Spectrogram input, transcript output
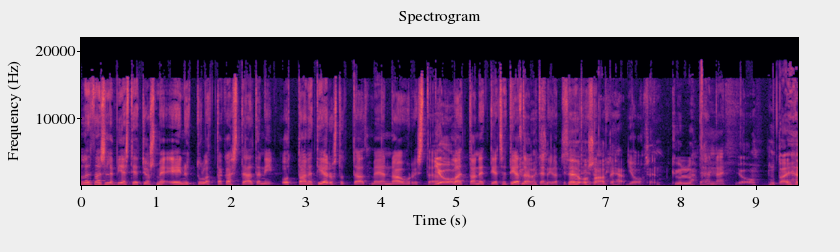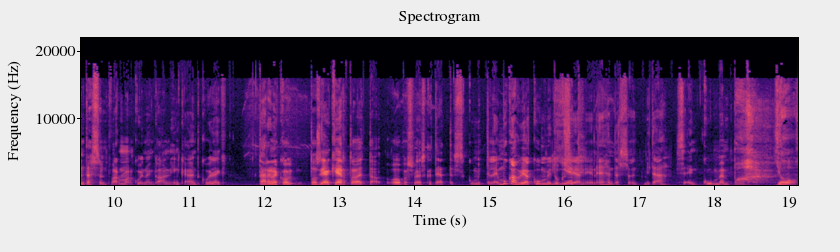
Laitetaan sille viestiä, että jos me ei nyt tulla takaisin täältä, niin ottaa ne tiedostot täältä meidän nauhurista ja Joo. laittaa nettiin, että se tietää, kyllä, miten se, niillä pitää se tehdä. osaa niin- tehdä Joo, sen, kyllä. tehdään näin. Joo, mutta eihän tässä nyt varmaan kuitenkaan niin käynyt kuitenkin. Tarina tosiaan kertoo, että Opus teatterissa kummittelee mukavia kummituksia, Jep. niin eihän tässä nyt mitään sen kummempaa. Joo.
